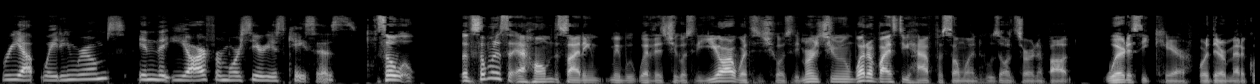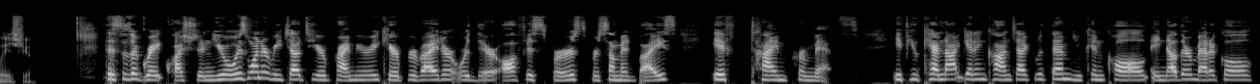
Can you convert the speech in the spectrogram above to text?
free up waiting rooms in the ER for more serious cases. So, if someone is at home deciding maybe whether she goes to the ER, whether she goes to the emergency room, what advice do you have for someone who's uncertain about where to seek care for their medical issue? This is a great question. You always want to reach out to your primary care provider or their office first for some advice if time permits. If you cannot get in contact with them, you can call another medical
